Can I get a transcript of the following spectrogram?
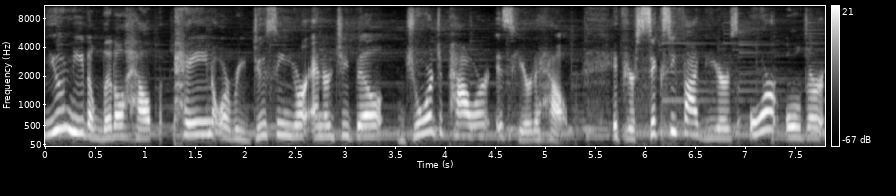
you need a little help paying or reducing your energy bill, Georgia Power is here to help. If you're 65 years or older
